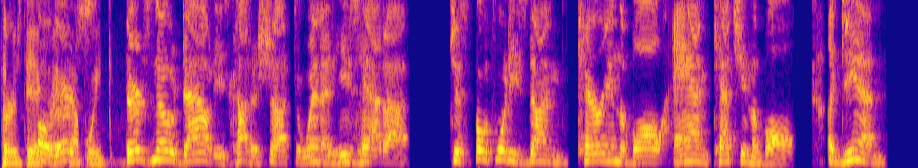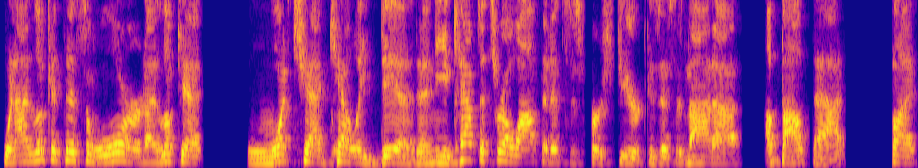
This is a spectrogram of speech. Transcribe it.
Thursday at Oh, Grey Cup there's week? there's no doubt he's got a shot to win it. He's had a just both what he's done carrying the ball and catching the ball. Again, when I look at this award, I look at what Chad Kelly did, and you have to throw out that it's his first year because this is not uh, about that. But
